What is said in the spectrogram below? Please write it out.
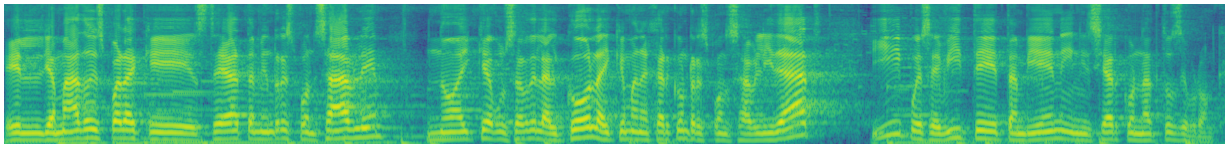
El llamado es para que sea también responsable, no hay que abusar del alcohol, hay que manejar con responsabilidad y pues evite también iniciar con actos de bronca.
